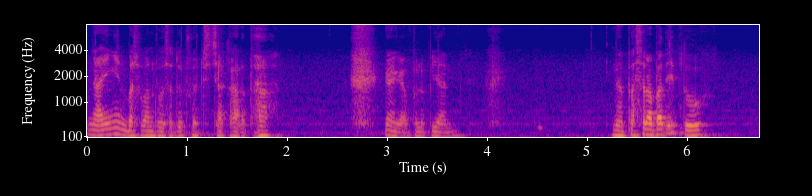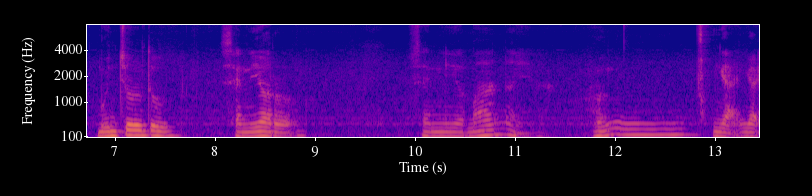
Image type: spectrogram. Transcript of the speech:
nyaingin pasukan 212 di Jakarta. Nggak nggak berlebihan. Nah pas rapat itu muncul tuh senior. Senior mana ya? Hmm, nggak nggak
